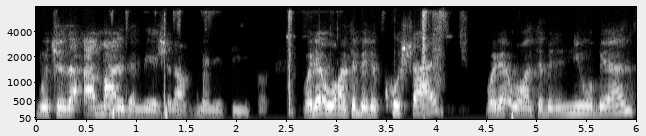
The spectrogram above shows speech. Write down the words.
which is an amalgamation of many people. Whether they want to be the Kushites, whether it want to be the Nubians,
